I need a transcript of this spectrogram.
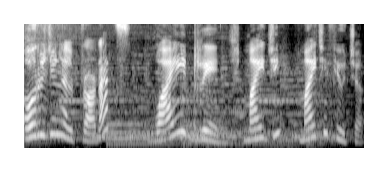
original products wide range myG myG future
